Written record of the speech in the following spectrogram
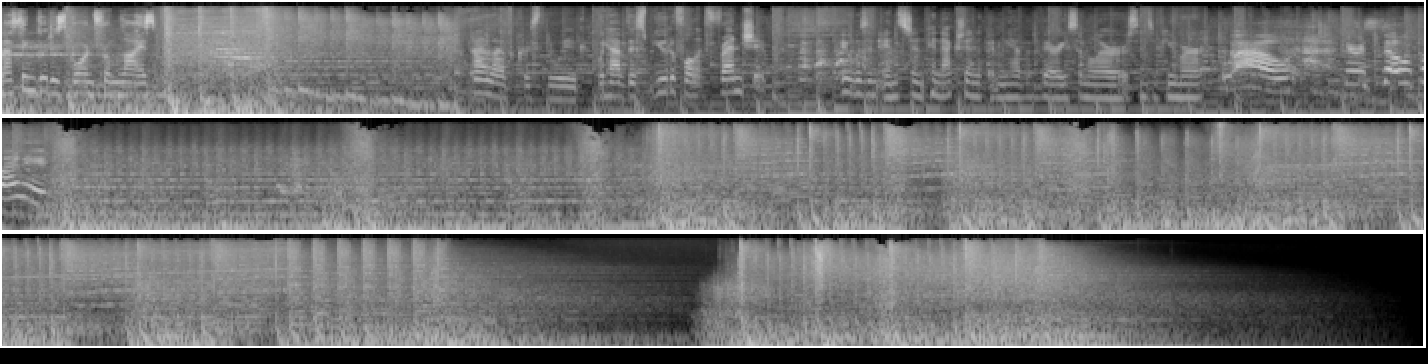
Nothing good is born from lies. I love Kristen Wiig. We have this beautiful friendship. It was an instant connection, and we have a very similar sense of humor. Wow, you're so funny.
